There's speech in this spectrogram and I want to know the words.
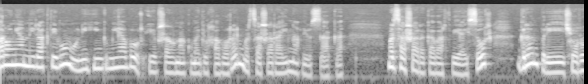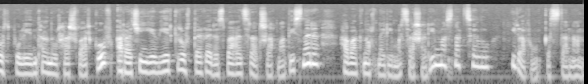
Արոնյանն իր ակտիվում ունի 5 միավոր եւ շարունակում է գլխավորել մրցաշարային աղյուսակը։ Մրցաշարը կավարտվի այսօր Grand Prix-ի 4-րդ փուլի ընդհանուր հաշվարկով առաջին եւ երկրորդ տեղերը զբաղեցրած շախմատիստները հավակնորդների մրցաշարին մասնակցելու իրավունք կստանան։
